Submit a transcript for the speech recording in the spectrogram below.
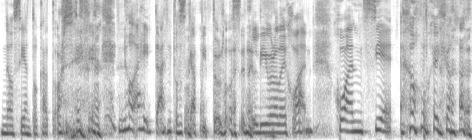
no 114. no hay tantos capítulos en el libro de Juan. Juan 100. Oh my God.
